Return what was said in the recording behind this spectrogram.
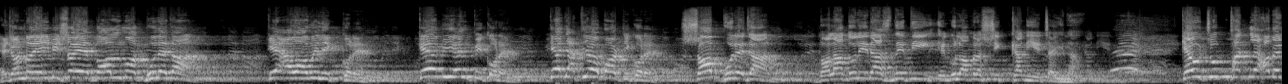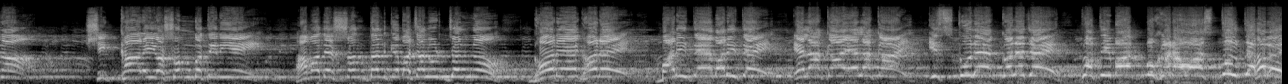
এজন্য এই বিষয়ে দলমত ভুলে যান। কে আওয়ামী লীগ করেন, কে বিএনপি করেন, কে জাতীয় পার্টি করেন, সব ভুলে যান। দলাদলি রাজনীতি, এগুলো আমরা শিক্ষা নিয়ে চাই না। কেউ চুপ থাকলে হবে না। শিক্ষার এই অসঙ্গতি নিয়ে আমাদের সন্তানকে বাঁচানোর জন্য ঘরে ঘরে, বাড়িতে বাড়িতে, এলাকায় এলাকায়, স্কুলে, কলেজে প্রতিবাদ মুখের আওয়াজ তুলতে হবে।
